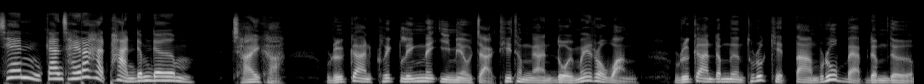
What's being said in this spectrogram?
เช่น การใช้รหัสผ่านเดิมใช่ค่ะ หรือการคลิกลิงก์ในอีเมลจากที่ทำงานโดยไม่ระวัง หรือการดำเนินธุรกิจตามรูปแบบเดิม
